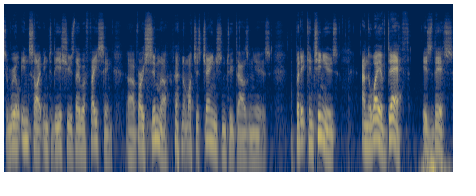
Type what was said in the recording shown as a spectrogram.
some real insight into the issues they were facing. Uh, very similar, not much has changed in 2,000 years. But it continues, and the way of death is this.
